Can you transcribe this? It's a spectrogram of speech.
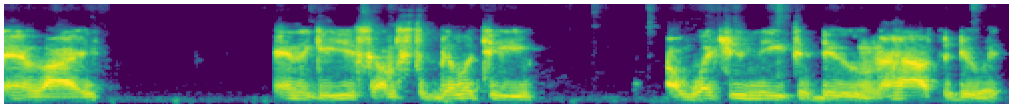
in life. And to give you some stability of what you need to do and how to do it.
